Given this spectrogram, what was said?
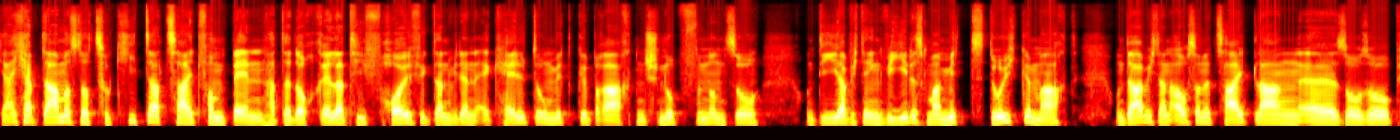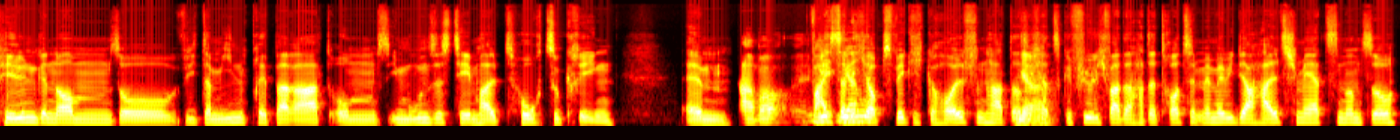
Ja, ich habe damals noch zur Kita-Zeit vom Ben hat er doch relativ häufig dann wieder 'ne Erkältung mitgebracht, 'n Schnupfen und so. Und die habe ich dann irgendwie jedes Mal mit durchgemacht. Und da habe ich dann auch so 'ne Zeit lang, äh, so so Pillen genommen, so Vitaminpräparat, um's Immunsystem halt hochzukriegen. Ähm, Aber, äh, wir weiß dann wir nicht, haben ob's wirklich geholfen hat. Also, ich hatte Ja. das Gefühl, ich war da hatte trotzdem immer wieder Halsschmerzen und so.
